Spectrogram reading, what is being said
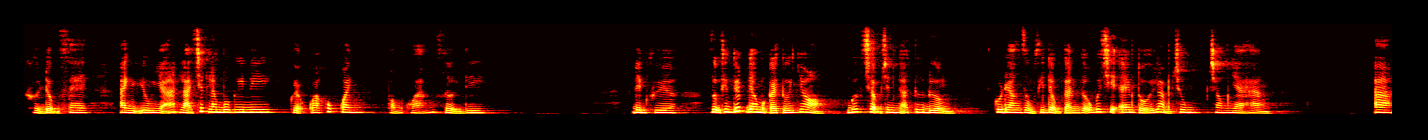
Khởi động xe anh yêu nhã lái chiếc lamborghini quẹo qua khúc quanh, phóng khoáng rời đi. Đêm khuya, dự thiên tuyết đeo một cái túi nhỏ, bước chậm trên ngã tư đường. Cô đang dùng di động tán gẫu với chị em tối làm chung trong nhà hàng. À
